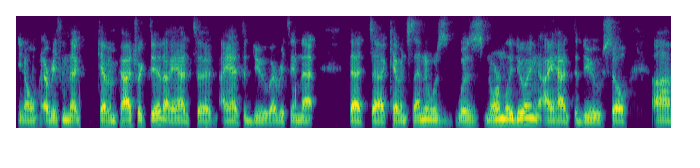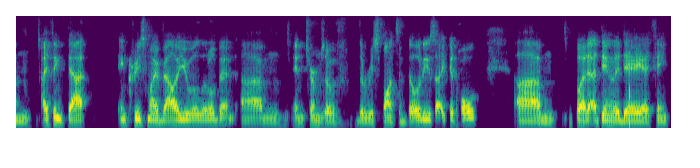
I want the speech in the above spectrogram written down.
you know everything that Kevin Patrick did. I had to I had to do everything that that uh, Kevin Sneddon was was normally doing. I had to do so. Um, I think that increased my value a little bit um, in terms of the responsibilities I could hold. Um, but at the end of the day, I think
